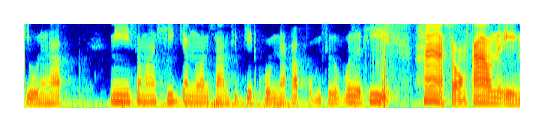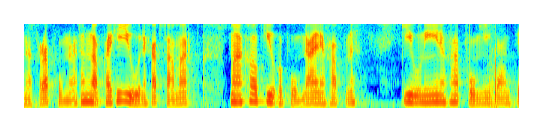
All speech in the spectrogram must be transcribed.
คิวนะครับ มีสมาชิกจำนวน 37 คนนะครับ ผมเซิร์ฟเวอร์ที่ 529 นั่นเองนะครับ ผมนะสำหรับใครที่อยู่นะครับ สามารถมาเข้ากิลกับผมได้นะครับนะกิลนี้นะครับ ผมมีการแจ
